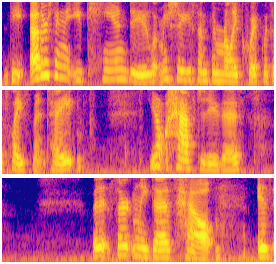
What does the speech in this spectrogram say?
the other thing that you can do, let me show you something really quick with the placement tape. You don't have to do this but it certainly does help, is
